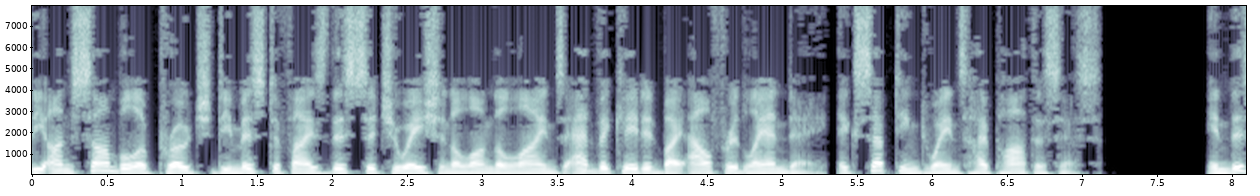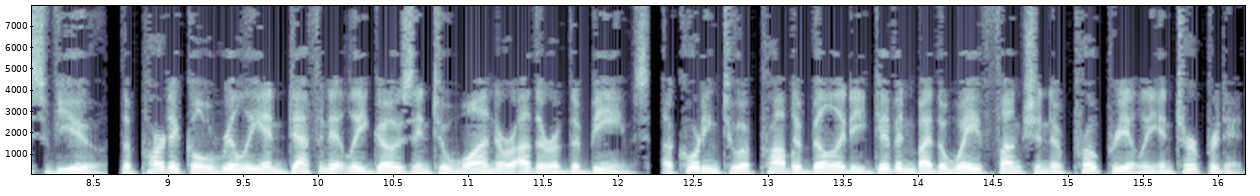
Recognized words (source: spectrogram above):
The ensemble approach demystifies this situation along the lines advocated by Alfred Landé, accepting Duane's hypothesis. In this view, the particle really and definitely goes into one or other of the beams, according to a probability given by the wave function appropriately interpreted.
